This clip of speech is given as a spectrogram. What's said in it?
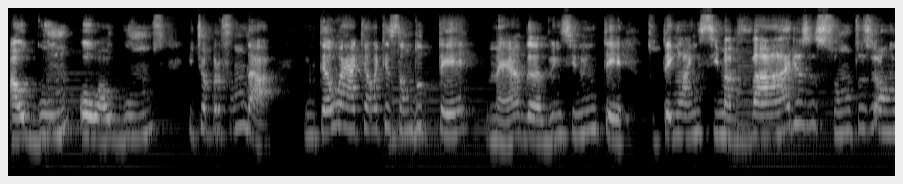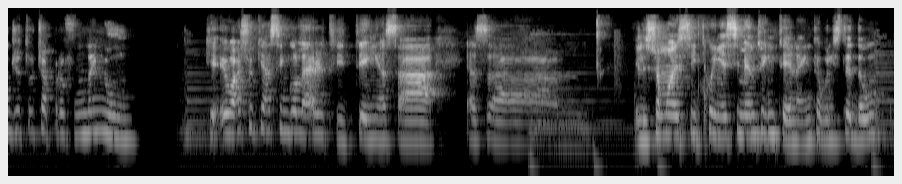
algum ou alguns e te aprofundar. Então, é aquela questão do T, né? Do, ensino em T. Tu tem lá em cima vários assuntos onde tu te aprofunda em um. Eu acho que a Singularity tem essa. essa eles chamam esse conhecimento em T, né? Então, eles te dão é,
